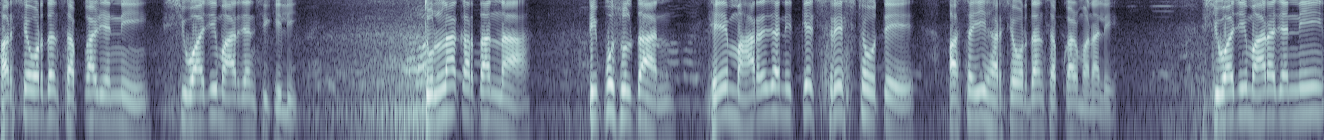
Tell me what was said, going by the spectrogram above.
हर्षवर्धन सपकाळ यांनी शिवाजी महाराजांशी केली. तुलना करताना टिपू सुलतान हे महाराजांइतके श्रेष्ठ होते असंही हर्षवर्धन सपकाळ म्हणाले. शिवाजी महाराजांनी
